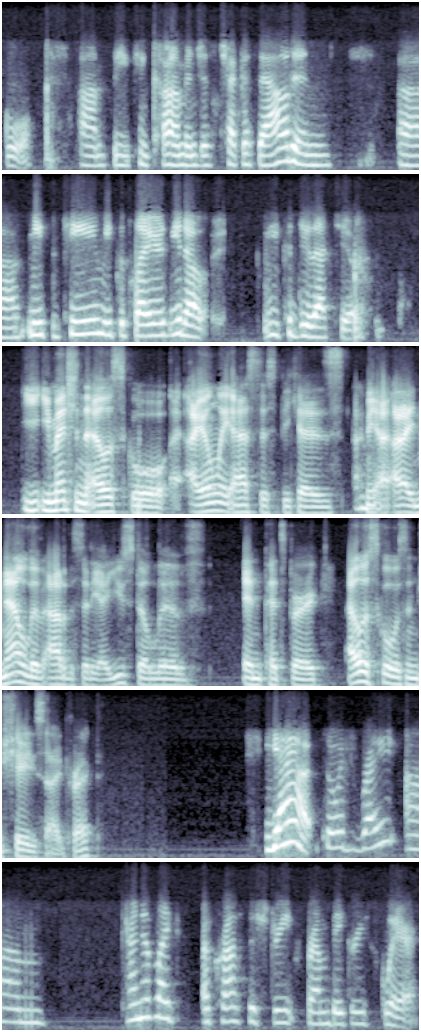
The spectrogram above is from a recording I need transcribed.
School. Um, so, you can come and just check us out and uh, meet the team, meet the players. You know, you could do that too. You, you mentioned the Ellis School. I, only asked this because I mean I, I now live out of the city. I used to live in Pittsburgh. Ellis School was in Shadyside, correct? Yeah, so it's right, um, kind of like across the street from Bakery Square.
